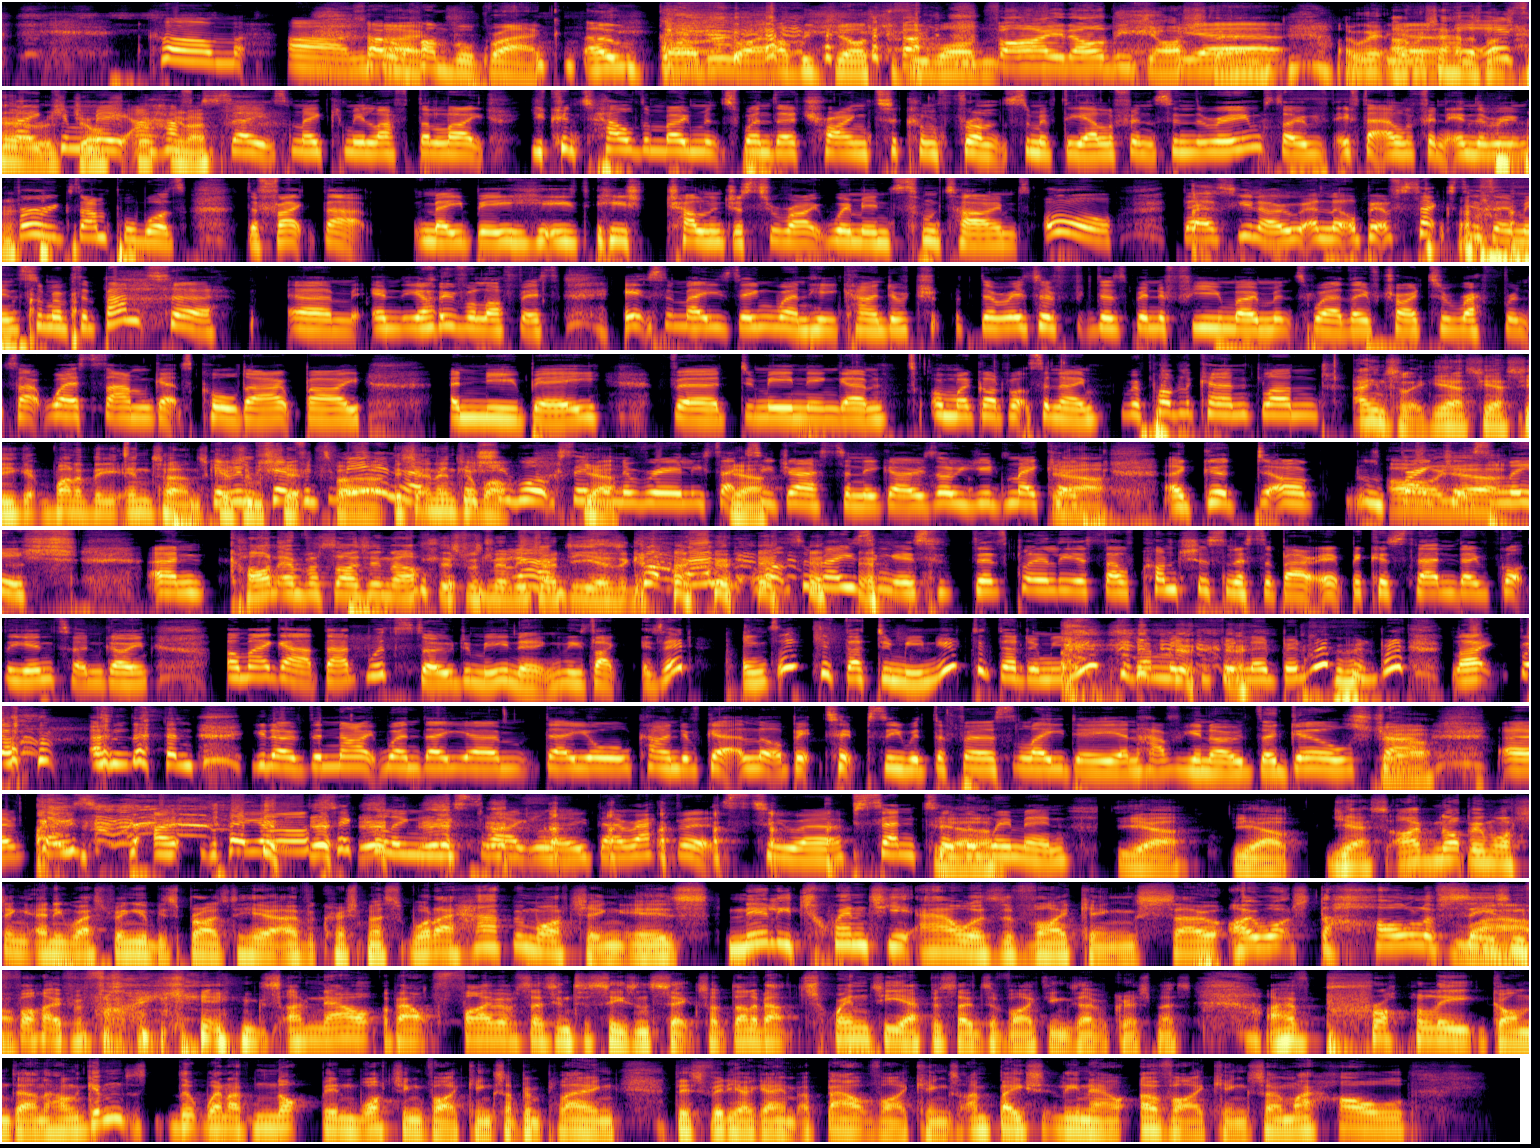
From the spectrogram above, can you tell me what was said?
Come on. so Right. humble brag. Oh God, all right, I'll be Josh if you want. Fine, I'll be Josh Yeah. then. I wi- I wish I Yeah. had as It much is hair as making Josh, me. but I have you know. to say, it's making me laugh. The like you can tell the moments when they're trying to confront some of the elephants in the room. So if the elephant in the room, for example, was the fact that maybe he he challenges to write women sometimes, or there's you know a little bit of sexism in some of the banter um, in the Oval Office. It's amazing when he kind of tr- there is a there's been a few moments where they've tried to reference that where Sam gets called out by a newbie for demeaning um oh my god what's the name Republican blonde Ainsley, yes, yes. He get one of the interns give gives him him shit for demeaning her an because she walks in yeah. in a really sexy Yeah. dress and he goes oh you'd make Yeah. a, a good dog break yeah. its leash and Can't emphasize enough. This was nearly Yeah. 20 years ago. But then what's amazing is there's clearly a self consciousness about it because then they've got the intern going, Oh my God, that was so demeaning. And he's like, Is it? Ain't it? Did that demean you? Did that demean you? Did I make you feel a bit like but and then, you know, the night when they um they all kind of get a little bit tipsy with the first lady and have, you know, the girls chat. Uh, those uh, they are tickling me slightly, their efforts to uh, centre Yeah. the women. Yeah, yeah. Yes, I've not been watching any West Wing. You'll be surprised to hear over Christmas. What I have been watching is nearly 20 hours of Vikings. So I watched the whole of season Wow. five of Vikings. I'm now about five episodes into season six. I've done about 20 episodes of Vikings over Christmas. I have properly gone down the hole. And given that when I've not been watching Vikings, I've been playing this video game about Vikings, I'm basically now a Viking. So my whole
